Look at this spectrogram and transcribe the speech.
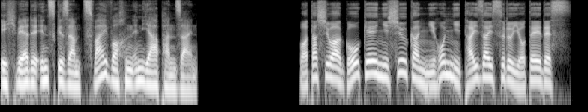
Ich werde insgesamt zwei Wochen in Japan sein. 私は合計2週間日本に滞在する予定です。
